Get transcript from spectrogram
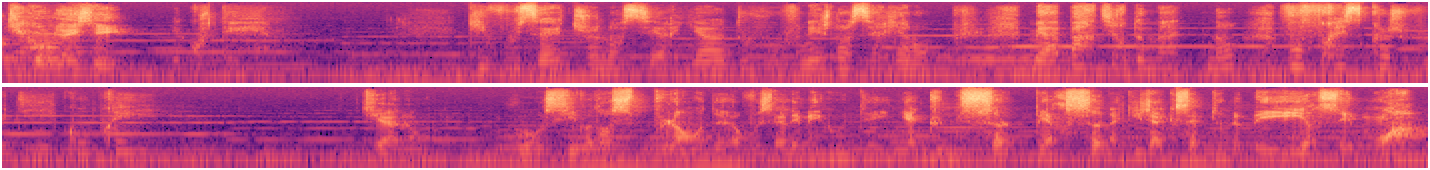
Chico, viens ici? Écoutez, qui vous êtes, je n'en sais rien, d'où vous venez, je n'en sais rien non plus. Mais à partir de maintenant, vous ferez ce que je vous dis, compris? Tiens non. Vous aussi, votre splendeur, vous allez m'écouter. Il n'y a qu'une seule personne à qui j'accepte d'obéir, c'est moi.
